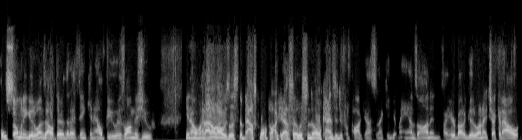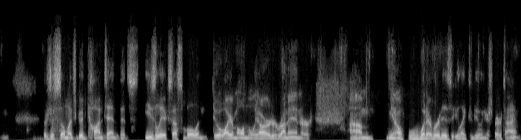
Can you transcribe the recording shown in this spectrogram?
there's so many good ones out there that i think can help you as long as you you know, and I don't always listen to basketball podcasts. I listen to all kinds of different podcasts that I can get my hands on. And if I hear about a good one, I check it out. And there's just so much good content that's easily accessible and do it while you're mowing the yard or running or, um, you know, whatever it is that you like to do in your spare time.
